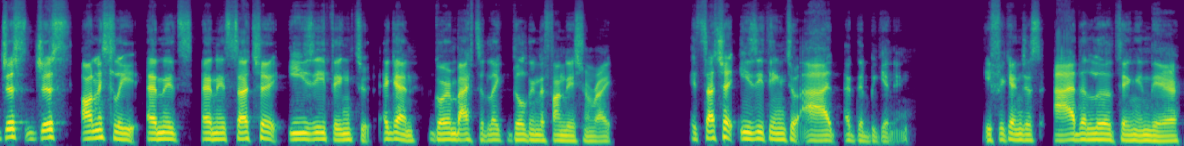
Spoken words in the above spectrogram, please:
just just honestly, and it's and it's such a easy thing to again, going back to like building the foundation, right? It's such an easy thing to add at the beginning. If you can just add a little thing in there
